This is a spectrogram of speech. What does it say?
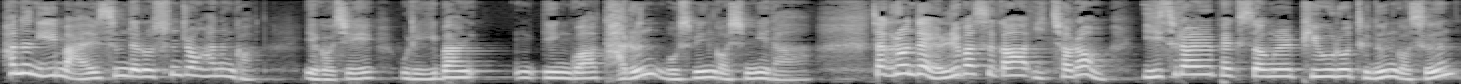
하는 이 말씀대로 순종하는 것 이것이 우리 이방 이방 인과 다른 모습인 것입니다. 자, 그런데 엘리바스가 이처럼 이스라엘 백성을 비유로 드는 것은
